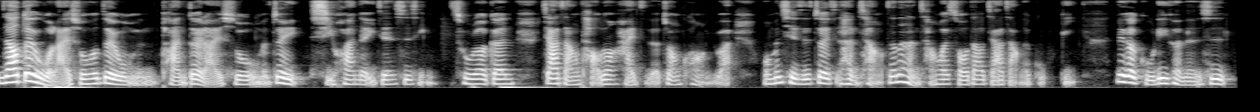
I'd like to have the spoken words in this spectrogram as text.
你知道，对我来说，或对我们团队来说，我们最喜欢的一件事情，除了跟家长讨论孩子的状况以外，我们其实最很常，真的很常会收到家长的鼓励。那个鼓励可能是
